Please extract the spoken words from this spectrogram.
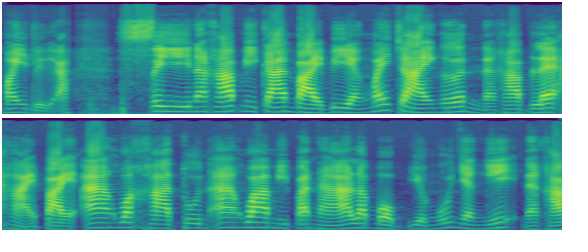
ไม่เหลือ 4. นะครับมีการบ่ายเบี่ยงไม่จ่ายเงินนะครับและหายไปอ้างว่าขาดทุนอ้างว่ามีปัญหาระบบอย่างงู้นอย่างนี้นะครั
